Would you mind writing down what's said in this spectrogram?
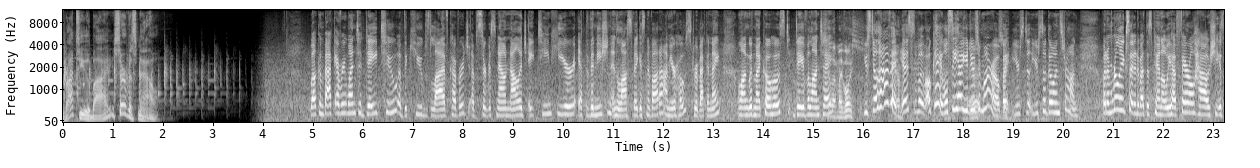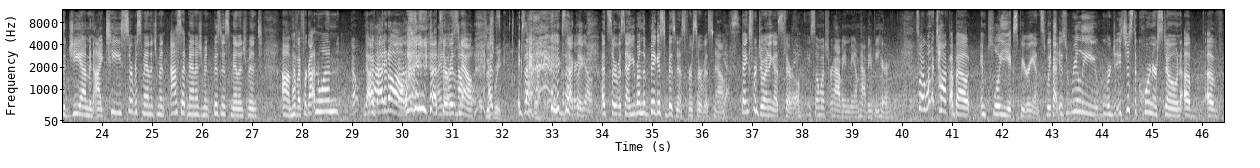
Brought to you by ServiceNow. Welcome back everyone to day two of theCUBE's live coverage of ServiceNow Knowledge 18 here at the Venetian in Las Vegas, Nevada. I'm your host, Rebecca Knight, along with my co-host, Dave Vellante. Still have my voice. You still have it, yeah. yes. Well, okay, we'll see how you do right. tomorrow, We'll but you're still, you're still going strong. But I'm really excited about this panel. We have Farrell Howe, she is a GM in IT, service management, asset management, business management. Um, have I forgotten one? Nope, No, I've got got it it, all you got it. at I know ServiceNow. mouthful. That's this At- week. Exactly, exactly. There you go. At ServiceNow, you run the biggest business for ServiceNow. Yes. Thanks for joining us, Farrell. Thank you so much for having me. I'm happy to be here. So I want to talk about employee experience, which Okay. is really, it's just the cornerstone of, of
